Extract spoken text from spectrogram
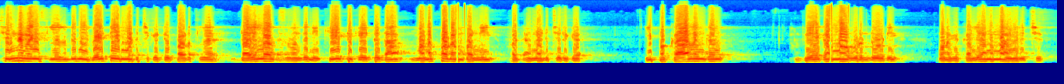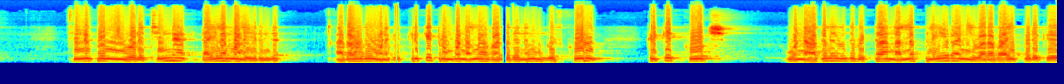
சின்ன வயசுல இருந்து நீ வேட்டையை மடிச்சுக்கிட்டு படத்துல டயலாக்ஸ் வந்து நீ கேட்டு கேட்டு தான் மனப்பாடம் பண்ணி நடிச்சிருக்க. இப்ப காலங்கள் வேகமா உருண்டோடி உனக்கு கல்யாணமா ஆயிருச்சு. சின்னப்ப நீ ஒரு சின்ன டைலமால இருந்த. அதாவது உனக்கு கிரிக்கெட் ரொம்ப நல்லா வருதுன்னு உங்க ஸ்கூல் கிரிக்கெட் கோச் உன்னை அதுல இருந்து விட்டா நல்ல பிளேயரா நீ வர வாய்ப்பு இருக்கு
